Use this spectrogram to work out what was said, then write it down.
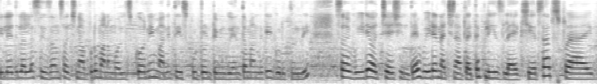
విలేజ్లలో సీజన్స్ వచ్చినప్పుడు మనం ఒలుచుకొని మనీ తీసుకుంటుంటే. మీకు ఎంతమందికి గుర్తుంది. సో వీడియో వచ్చేసిందే. వీడియో నచ్చినట్లయితే ప్లీజ్ లైక్ షేర్ సబ్స్క్రైబ్.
